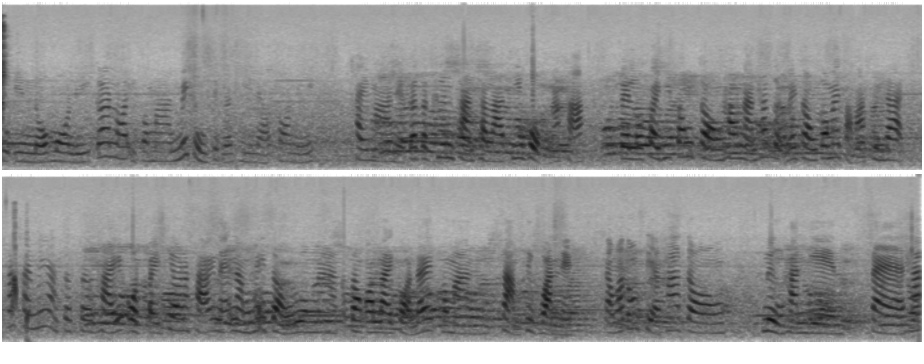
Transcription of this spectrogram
ฟูอินโนโมริก็รออีกประมาณไม่ถึง 10 นาทีแล้วตอนนี้ใครมาเนี่ยก็จะขึ้นชานชาลาที่ 6 นะคะ เป็นรถไฟที่ต้องจองเท่านั้น ถ้าเกิดไม่จองก็ไม่สามารถขึ้นได้ ถ้าใครไม่ จะเซอร์ไพรส์อดไปเที่ยวนะคะ แนะนำให้จองล่วงหน้า จองออนไลน์ก่อนได้ประมาณ 30 วันเนี่ย แต่ว่าต้องเสียค่าจอง 1,000 เยน แต่ถ้า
